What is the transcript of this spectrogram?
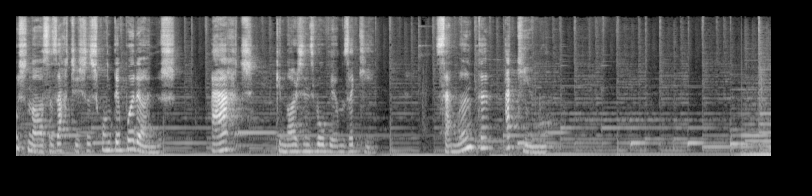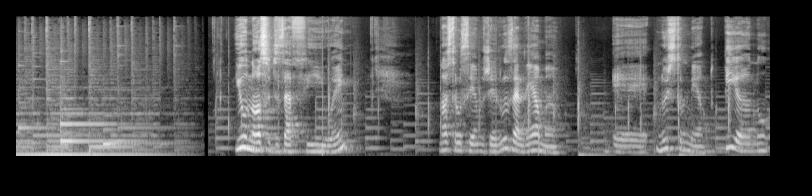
os nossos artistas contemporâneos, a arte que nós desenvolvemos aqui. Samantha Aquino. E o nosso desafio, hein? Nós trouxemos Jerusalema é, no instrumento piano,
